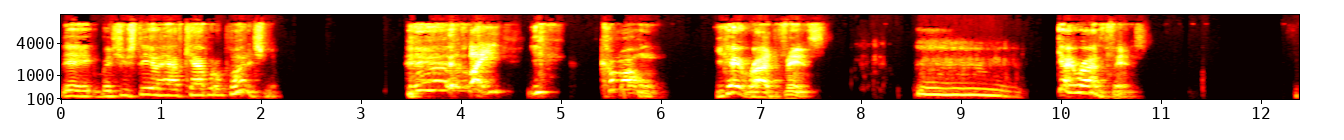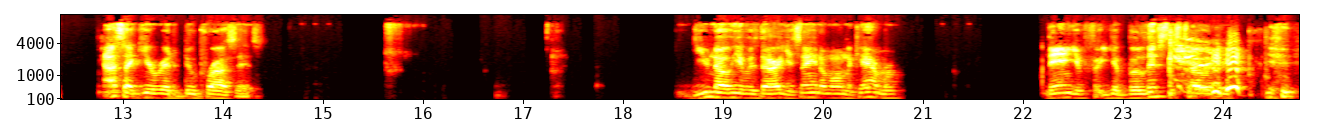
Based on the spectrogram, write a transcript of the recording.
there, but you still have capital punishment. like, you, come on, you can't ride the fence. Mm. Can't ride the fence. I say get rid of due process. You know he was there. You seen him on the camera. Then your your ballistics told you.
